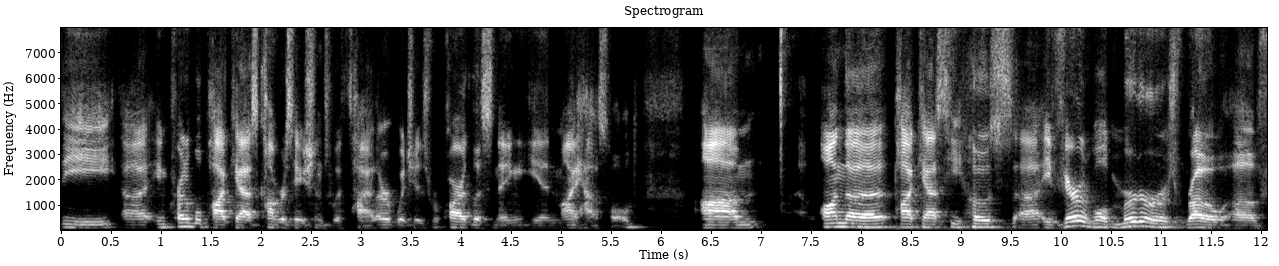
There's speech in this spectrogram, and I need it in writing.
the uh, incredible podcast Conversations with Tyler, which is required listening in my household. Um, on the podcast, he hosts uh, a veritable murderer's row of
